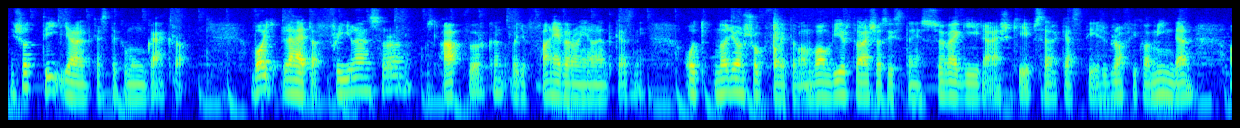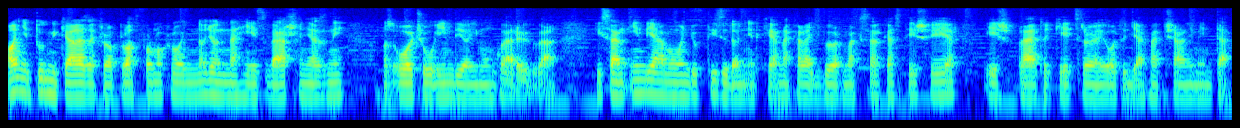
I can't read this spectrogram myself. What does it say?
És ott ti jelentkeztek a munkákra. Vagy lehet a freelanceron, az Upworkon, vagy a Fiverr-on jelentkezni. Ott nagyon sok fajta van, van virtuális asszisztens, szövegírás, képszerkesztés, grafika, minden. Annyit tudni kell ezekről a platformokról, hogy nagyon nehéz versenyezni az olcsó indiai munkaerővel. Hiszen Indiában mondjuk tízid annyit kérnek el egy Word megszerkesztéséért, és lehet, hogy kétszer olyan jól tudják megcsinálni, mint te.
